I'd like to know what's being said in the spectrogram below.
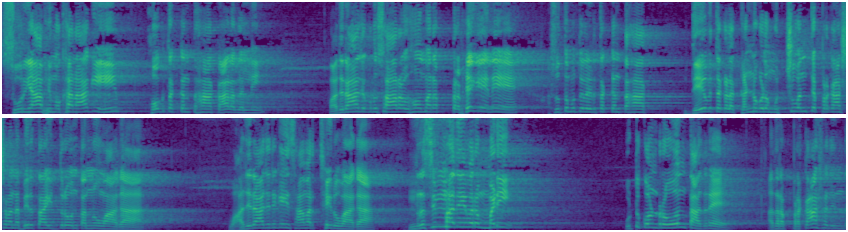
ಸೂರ್ಯಾಭಿಮುಖನಾಗಿ ಹೋಗ್ತಕ್ಕಂತಹ ಕಾಲದಲ್ಲಿ ವಾಜರಾಜಗುರು ಸಾರ್ವಭೌಮರ ಪ್ರಭೆಗೇನೆ ಸುತ್ತಮುತ್ತಲಿರತಕ್ಕಂತಹ ದೇವತೆಗಳ ಕಣ್ಣುಗಳು ಮುಚ್ಚುವಂತೆ ಪ್ರಕಾಶವನ್ನು ಬೀರ್ತಾ ಇದ್ರು ಅಂತನ್ನುವಾಗ ವಾದಿರಾಜರಿಗೆ ಈ ಸಾಮರ್ಥ್ಯ ಇರುವಾಗ ನೃಸಿಂಹದೇವರ ಮಡಿ ಉಟ್ಟುಕೊಂಡ್ರು ಅಂತಾದರೆ ಅದರ ಪ್ರಕಾಶದಿಂದ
